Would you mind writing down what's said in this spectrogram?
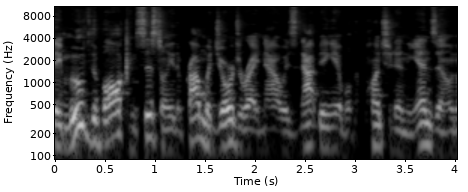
They moved the ball consistently. The problem with Georgia right now is not being able to punch it in the end zone.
